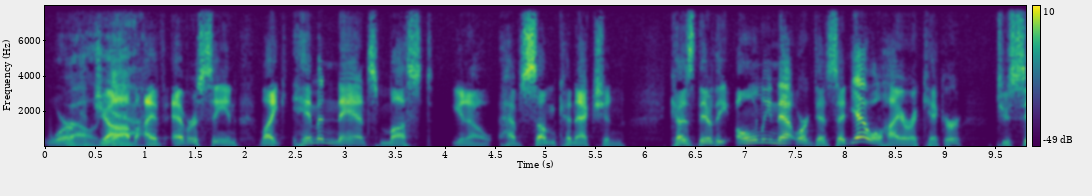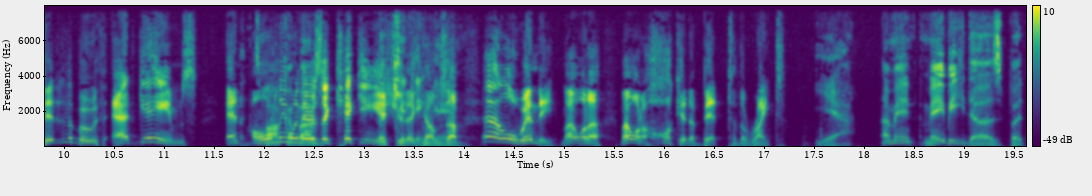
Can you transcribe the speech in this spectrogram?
work Well, job yeah. I've ever seen. Like him and Nantz must, you know, have some connection because they're the only network that said, "Yeah, we'll hire a kicker to sit in the booth at games." And only when there's a kicking the issue that comes game. up, eh, a little windy. Might want to might want to hook it a bit to the right. Yeah. I mean, maybe he does, but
